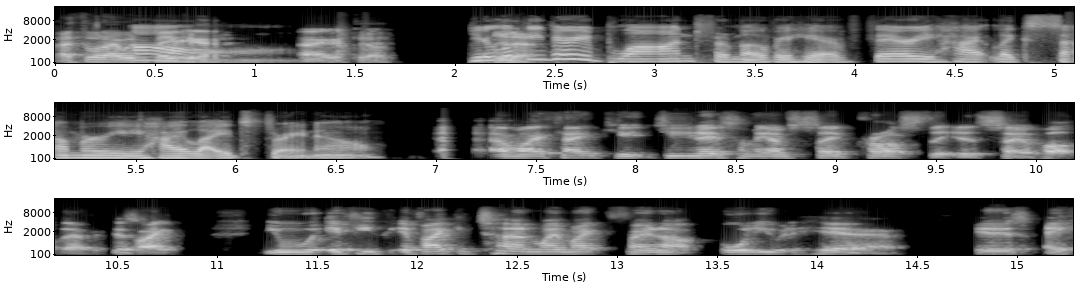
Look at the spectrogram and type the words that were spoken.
I thought I would make it. Aw. You're You know. looking very blonde from over here very high like summery highlights right now am I? Thank you. Do you know something? I'm so cross that it's so hot there because I, you, if you, if I could turn my microphone up, all you would hear is a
